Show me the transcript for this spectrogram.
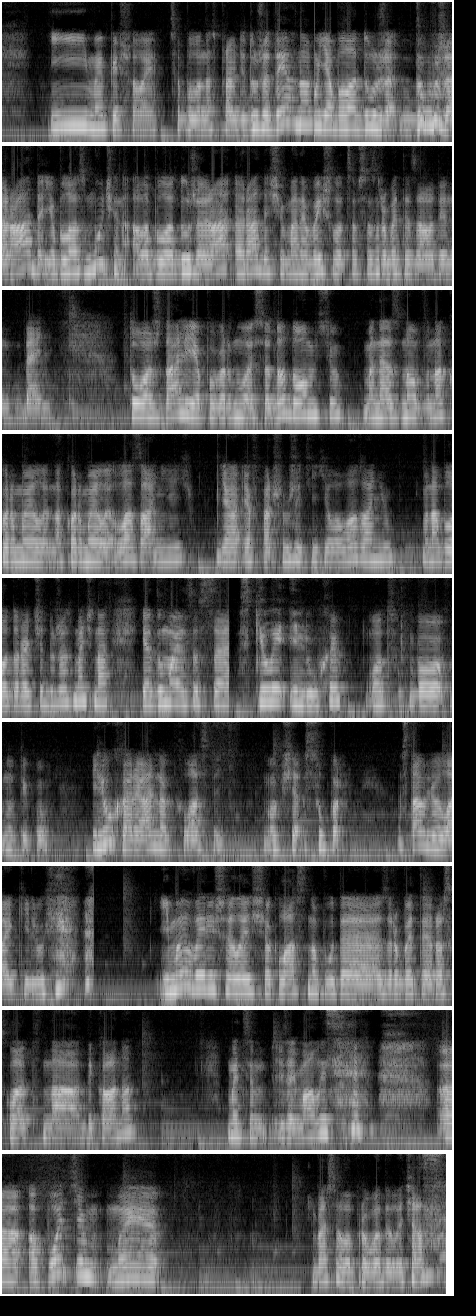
І ми пішли. Це було насправді дуже дивно. Я була дуже дуже рада. Я була змучена, але була дуже рада, що в мене вийшло це все зробити за один день. Тож далі я повернулася додомцю. Мене знову накормили, накормили лазаньєю. Я, я вперше в житті їла лазанью. Вона була, до речі, дуже смачна. Я думаю, це все скіли Ілюхи. От, бо, ну, типу, Ілюха реально класний. Взагалі, супер. Ставлю лайк Ілюхі. І ми вирішили, що класно буде зробити розклад на декана. Ми цим і займалися. Е, А потім ми весело проводили час.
